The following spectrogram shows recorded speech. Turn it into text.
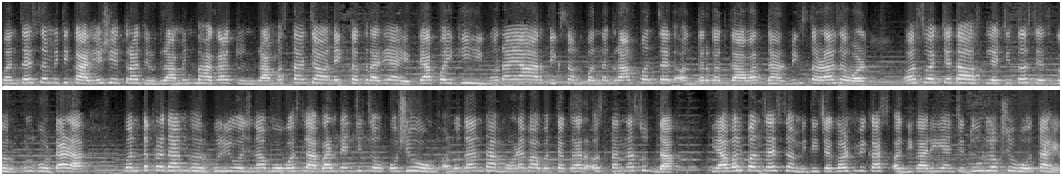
पंचायत समिती कार्यक्षेत्रातील ग्रामीण भागातून ग्रामस्थांच्या अनेक तक्रारी आहेत. त्यापैकी हिंगोना या आर्थिक संपन्न ग्रामपंचायत अंतर्गत गावात धार्मिक स्थळाजवळ अस्वच्छता असल्याची तसेच घरकुल घोटाळा पंतप्रधान घरकुल योजना बोगस लाभार्थ्यांची चौकशी होऊन अनुदान थांबवण्याबाबत तक्रार असताना सुद्धा यावल पंचायत समितीचे गट विकास अधिकारी यांचे दुर्लक्ष होत आहे.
